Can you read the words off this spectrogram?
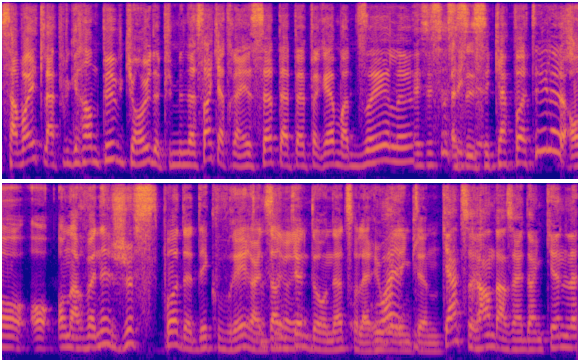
Ça va être la plus grande pub qu'ils ont eu depuis 1987 à peu près, moi te dire. Là. Et c'est ça, Ah, C'est c'est capoté, là. On, on, on en revenait juste pas de découvrir un Dunkin'. Donut sur la rue Ouais, Wellington. Quand tu rentres dans un Dunkin', là,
